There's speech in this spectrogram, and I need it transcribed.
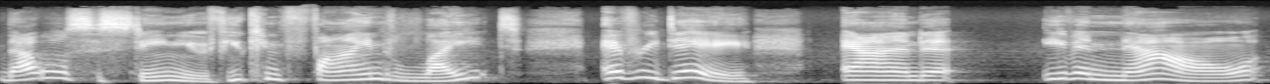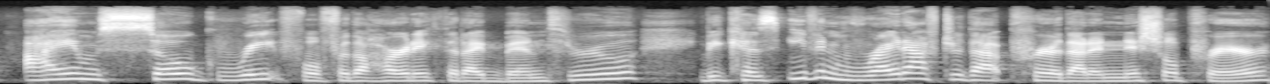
that will sustain you. If you can find light every day. And even now, I am so grateful for the heartache that I've been through because even right after that prayer, that initial prayer,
